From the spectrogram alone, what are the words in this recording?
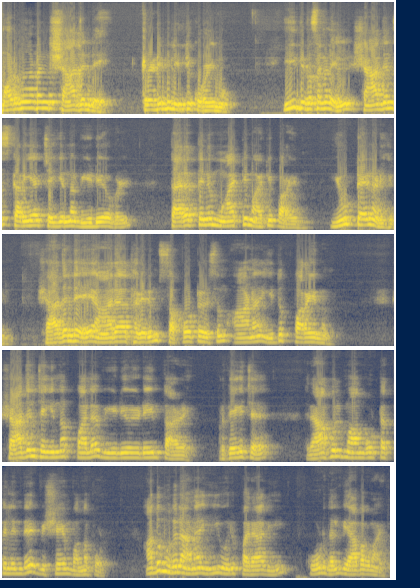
മറുനാടൻ ഷാജന്റെ ക്രെഡിബിലിറ്റി കുറയുന്നു ഈ ദിവസങ്ങളിൽ ഷാജൻ സ്കറിയ ചെയ്യുന്ന വീഡിയോകൾ തരത്തിന് മാറ്റി മാറ്റി പറയുന്നു. യു ടേൺ അടിക്കുന്നു. ഷാജന്റെ ആരാധകരും സപ്പോർട്ടേഴ്സും ആണ് ഇത് പറയുന്നത്. ഷാജൻ ചെയ്യുന്ന പല വീഡിയോയുടെയും താഴെ പ്രത്യേകിച്ച് രാഹുൽ മാങ്കൂട്ടത്തിലിന്റെ വിഷയം വന്നപ്പോൾ അതുമുതലാണ് ഈ ഒരു പരാതി കൂടുതൽ വ്യാപകമായത്.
